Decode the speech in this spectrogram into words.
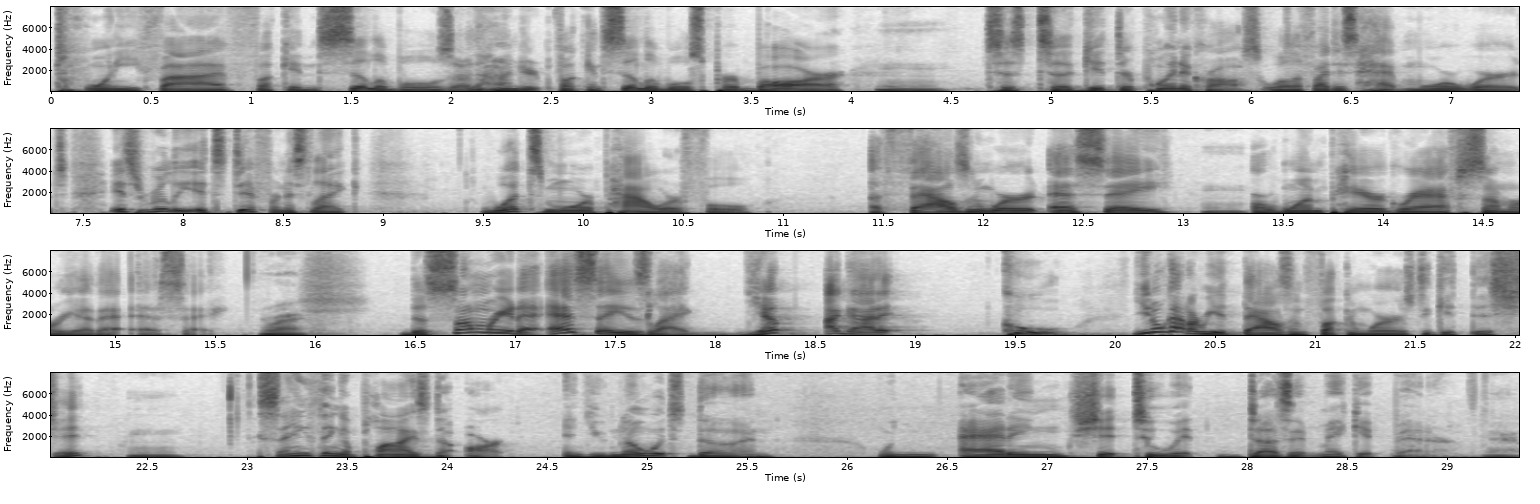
twenty five fucking syllables or hundred fucking syllables per bar mm-hmm. to to get their point across. Well, if I just had more words, it's really it's different. It's like what's more powerful, a thousand word essay mm-hmm. or one paragraph summary of that essay Right. the summary of the essay is like, yep, I got it. Cool. You don't got to read a thousand fucking words to get this shit. Mm-hmm. Same thing applies to art. And you know it's done when adding shit to it doesn't make it better. Yeah.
